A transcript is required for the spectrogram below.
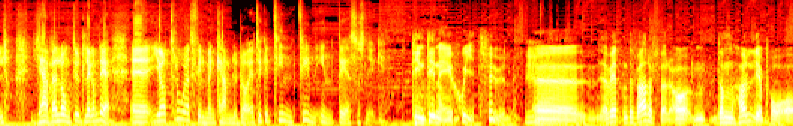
jävla långt utlägg om det. Eh, jag tror att filmen kan bli bra. Jag tycker Tintin inte är så snygg. Tintin är ju skitful. Mm. Eh, jag vet inte varför. De höll ju på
